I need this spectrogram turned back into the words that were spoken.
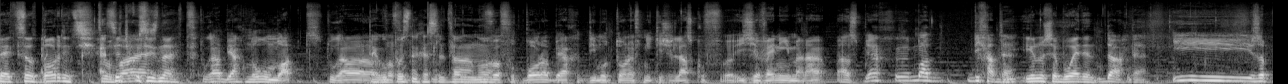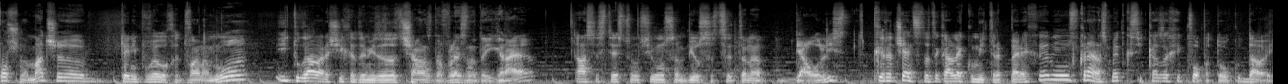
Ето са отборници. Това Всичко е- си знаят. Тогава бях много млад. Тогава Те го в- пуснаха след 2 на 0. В отбора бяха Димо Тонев, Ники Желясков, е, изявени имена. Аз бях е, млад дихател. Юноша Боеден. Да. Да. И започна матча, те ни поведоха 2 на 0 и тогава решиха да ми дадат шанс да влезна да играя. Аз естествено сигурно съм бил с цвета на бял лист. Кръченцата така леко ми трепереха, но в крайна сметка си казах, е, какво па толкова, давай.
